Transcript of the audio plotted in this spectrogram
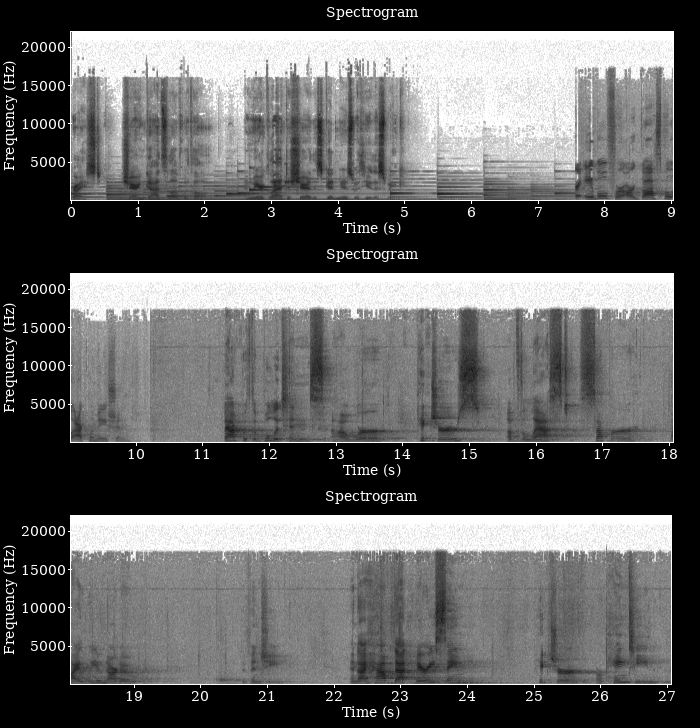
Christ, sharing God's love with all. And we are glad to share this good news with you this week. We're able for our gospel acclamation. Back with the bulletins uh, were pictures of the Last Supper by Leonardo da Vinci. And I have that very same picture or painting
